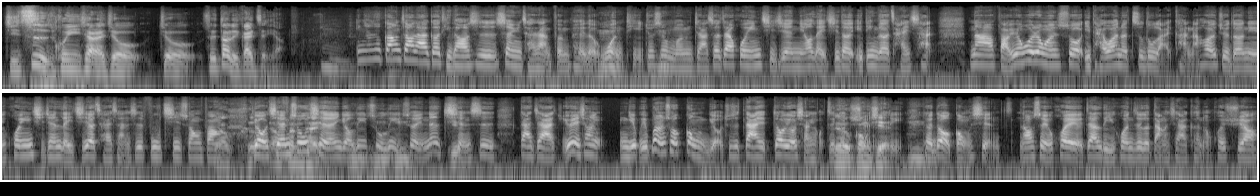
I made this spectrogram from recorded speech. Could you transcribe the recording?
几次婚姻下来就就，所以到底该怎样？嗯，应该说，刚刚赵大哥提到的是剩余财产分配的问题，就是我们假设在婚姻期间你有累积的一定的财产，那法院会认为说，以台湾的制度来看，然后会觉得你婚姻期间累积的财产是夫妻双方有钱出钱，有力出力，所以那钱是大家有点像也也不能说共有，就是大家都有享有这个权利，对，都有贡献，然后所以会在离婚这个当下可能会需要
